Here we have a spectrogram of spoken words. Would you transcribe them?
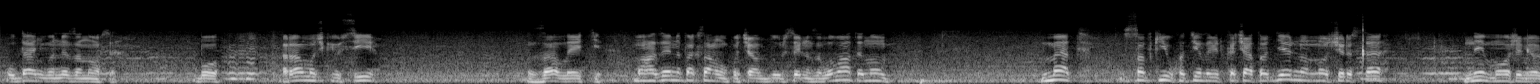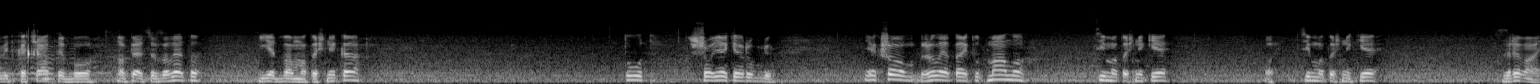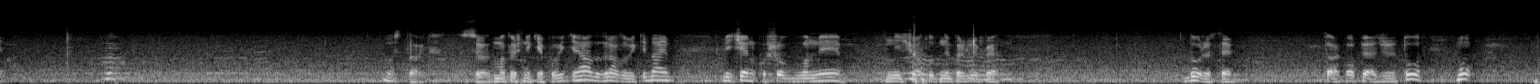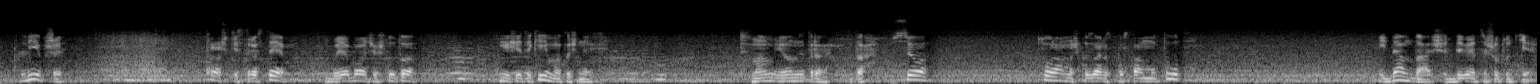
у день вони заносять. Бо рамочки всі залиті. Магазини так само почали дуже сильно заливати. Ну, мед садків хотіли відкачати віддільно, але через це не можемо його відкачати, бо опять все залито. Є два моточника. Тут що як я роблю? Якщо жилета як тут мало, ці моточники, ой, ці моточники зриваємо. Ось так. Все, моточники повитягали, зразу викидаємо ліченку, щоб вони нічого тут не приліпили. Дуже сильно. Так, опять же тут. Ну, ліпше. Трошки стрясти, бо я бачу, що тут є ще такий моточник. Нам його не треба. Так, все. Цю рамочку зараз поставимо тут. Йдемо далі, дивіться, що тут є.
